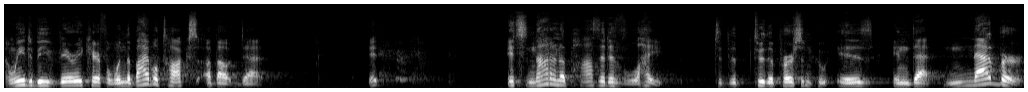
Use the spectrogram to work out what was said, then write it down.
And we need to be very careful. When the Bible talks about debt, it, it's not in a positive light to the, to the person who is in debt. Never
